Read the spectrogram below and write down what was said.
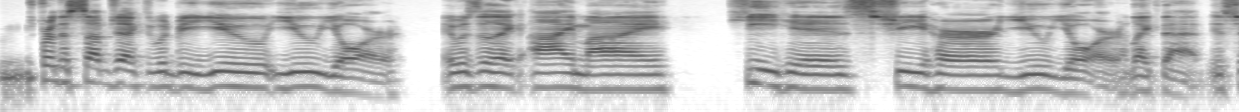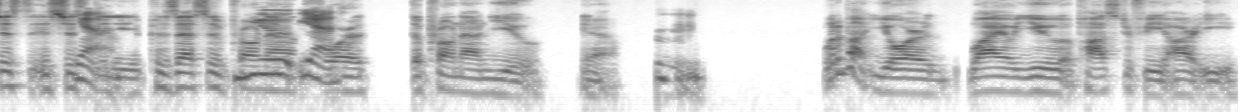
Mm. for the subject, it would be you, you, your. It was like I, my, he, his, she, her, you, your, like that. It's just it's just Yeah. the possessive You, pronoun yes. for the pronoun you, you know. Mhm. What about your Y-O-U apostrophe R-E?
